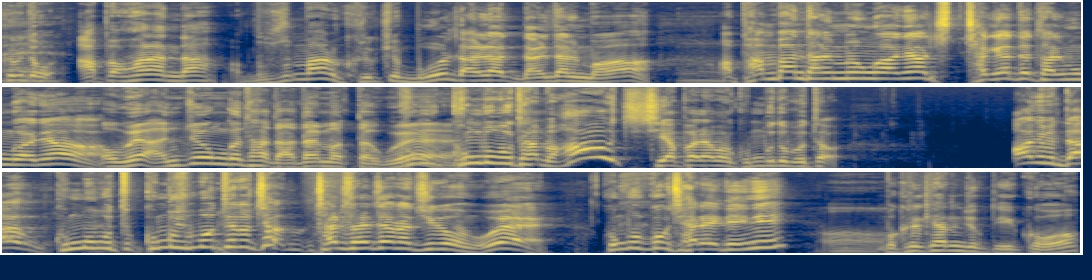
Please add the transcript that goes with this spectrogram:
그럼 네. 또 아빠 화난다? 아, 무슨 말을 그렇게 뭘 날, 날 닮아? 아, 반반 닮은 거 아니야? 지- 자기한테 닮은 거 아니야? 어, 왜 안 좋은 건 다 나 닮았다고 해? 공, 공부 못하면, 아우, 지 아빠 닮아 공부도 못하고. 아니면 나 공부 못, 공부 못해도 자, 잘 살잖아, 지금. 왜? 공부 꼭 잘해야 되니? 어. 뭐 그렇게 하는 적도 있고.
